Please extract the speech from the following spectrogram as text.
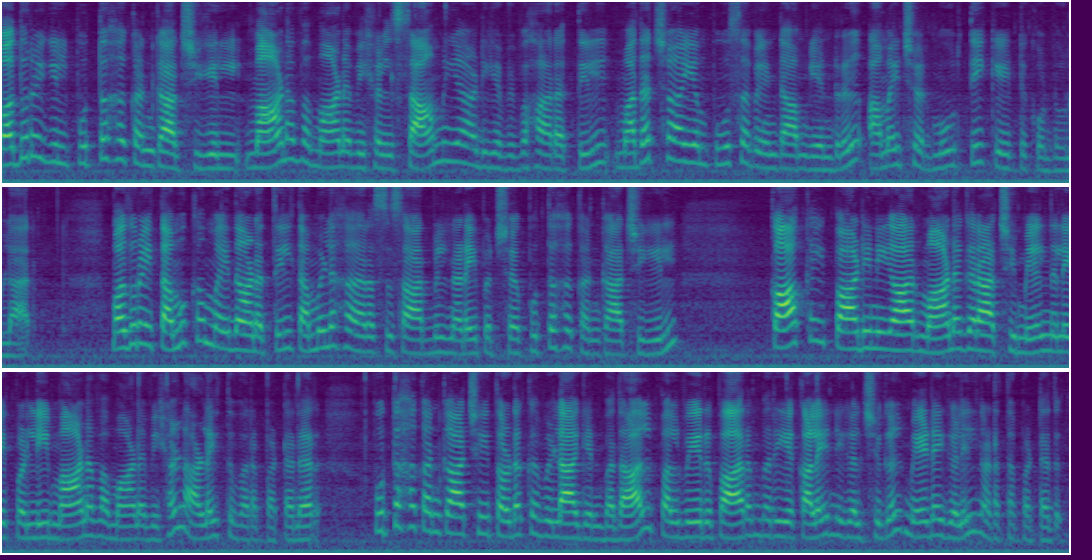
மதுரையில் புத்தக கண்காட்சியில் மாணவ மாணவிகள் சாமியாடிய விவகாரத்தில் மதச்சாயம் பூச வேண்டாம் என்று அமைச்சர் மூர்த்தி கேட்டுக் கொண்டுள்ளார். மதுரை தமுக்கம் மைதானத்தில் தமிழக அரசு சார்பில் நடைபெற்ற புத்தக கண்காட்சியில் காக்கை பாடினியார் மாநகராட்சி மேல்நிலைப்பள்ளி மாணவ மாணவிகள் அழைத்து வரப்பட்டனர். புத்தக கண்காட்சி தொடக்க விழா என்பதால் பல்வேறு பாரம்பரிய கலை நிகழ்ச்சிகள் மேடைகளில் நடத்தப்பட்டது.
